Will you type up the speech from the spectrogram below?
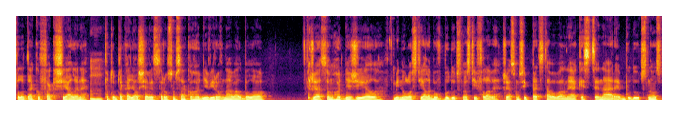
bolo to ako fakt šialené. Uh-huh. Potom taká ďalšia vec, ktorou som sa ako hodne vyrovnával, bolo že ja som hodne žil v minulosti alebo v budúcnosti v hlave. Že ja som si predstavoval nejaké scenáre, budúcnosť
